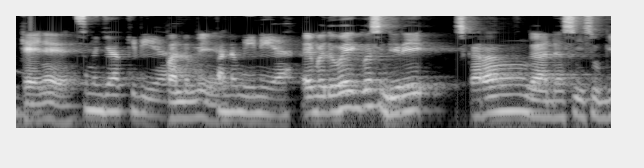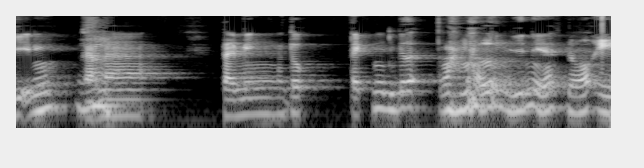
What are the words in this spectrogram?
Kayaknya ya. semenjak ini ya Pandemi ya. pandemi ini ya. Eh by the way, gue sendiri sekarang nggak ada si Sugi ini Hmm. karena timing untuk tag-nya juga tengah malam gini ya. Yo i.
